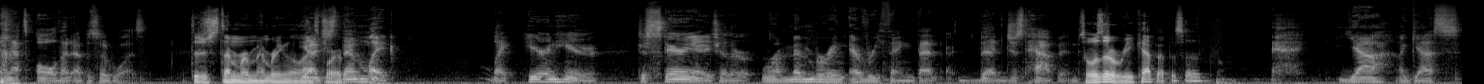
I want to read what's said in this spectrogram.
and that's all that episode was. Just them remembering the last. yeah, just part. them like like here and here just staring at each other remembering everything that that just happened So was it a recap episode? yeah i guess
